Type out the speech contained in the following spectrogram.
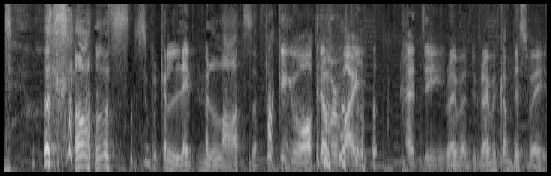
man. Saam super lep melaatse. Fucking walked over my anti. Raymond, Raymond, come this way.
